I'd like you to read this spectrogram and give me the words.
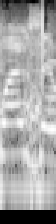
Wednesday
